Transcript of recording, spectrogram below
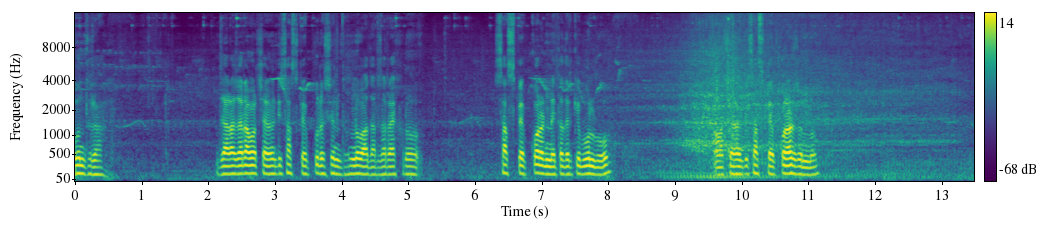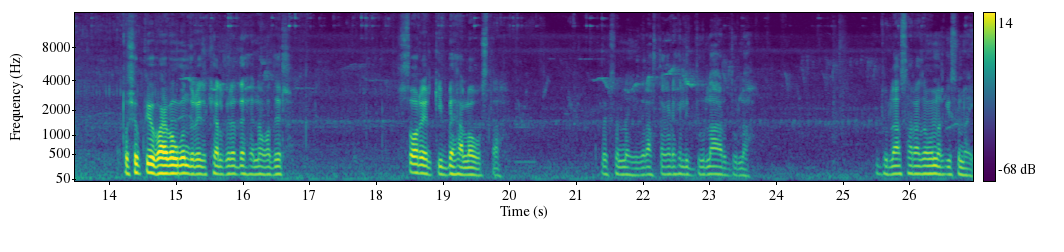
বন্ধুরা, যারা যারা আমার চ্যানেলটি সাবস্ক্রাইব করেছেন, ধন্যবাদ। আর যারা এখনও সাবস্ক্রাইব করেন নাই, তাদেরকে বলব, আমার চ্যানেলটি সাবস্ক্রাইব করার জন্য তো সুপ্রিয় ভাই এবং বন্ধুরা যে খেয়াল করে দেখেন আমাদের চরের কি বেহাল অবস্থা। দেখছেন নাকি? রাস্তাঘাটে খালি দুলা আর দুলা। দুলা ছাড়া যেমন আর কিছু নাই।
